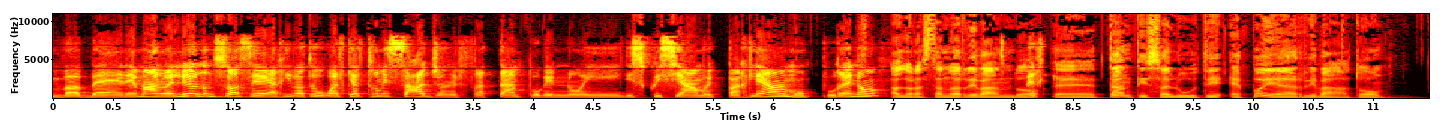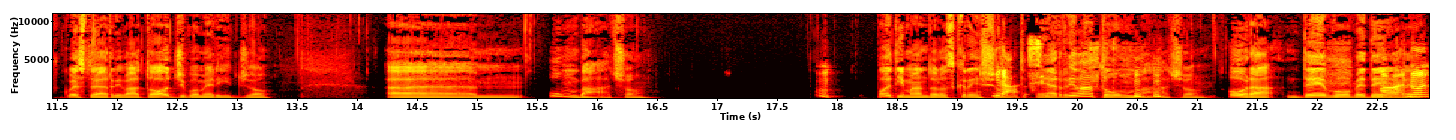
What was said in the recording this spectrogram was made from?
Va bene, Manuel, io non so se è arrivato qualche altro messaggio nel frattempo che noi disquisiamo e parliamo oppure no. Allora, stanno arrivando eh, tanti saluti e poi è arrivato, questo è arrivato oggi pomeriggio, ehm, un bacio. Mm. Poi ti mando lo screenshot. Grazie. È arrivato un bacio. Ora devo vedere. Ma non,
